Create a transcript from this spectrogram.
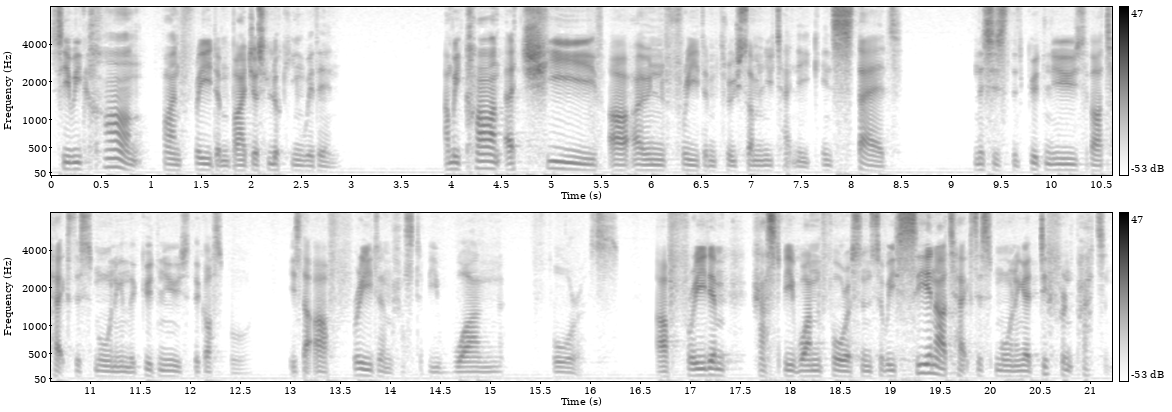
See, we can't find freedom by just looking within. And we can't achieve our own freedom through some new technique. Instead, and this is the good news of our text this morning and the good news of the gospel, is that our freedom has to be won for us. Our freedom has to be won for us. And so we see in our text this morning a different pattern,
